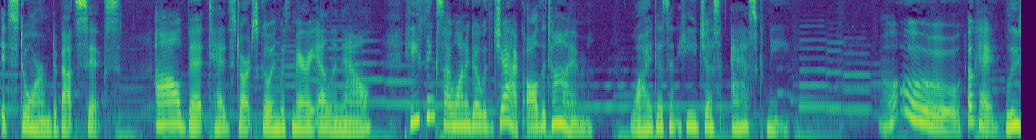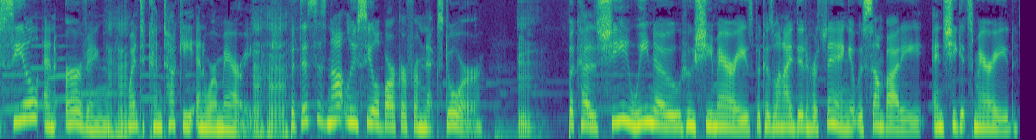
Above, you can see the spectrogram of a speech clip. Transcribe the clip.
It stormed about six. I'll bet Ted starts going with Mary Ellen now. He thinks I want to go with Jack all the time. Why doesn't he just ask me? Oh, okay. Lucille and Irving mm-hmm. went to Kentucky and were married. Mm-hmm. But this is not Lucille Barker from next door. Mm. Because she, we know who she marries because when I did her thing, it was somebody and she gets married.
